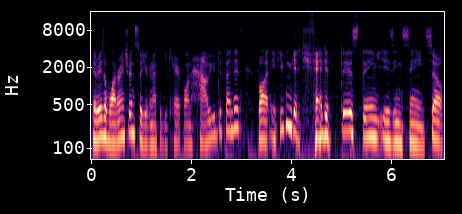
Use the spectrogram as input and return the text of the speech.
there is a water entrance so you're gonna have to be careful on how you defend it but if you can get it defended this thing is insane. So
